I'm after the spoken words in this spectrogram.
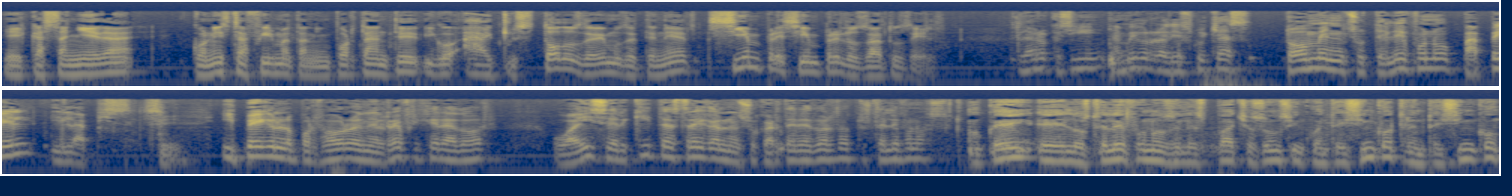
eh, Castañeda, con esta firma tan importante, digo, ay, pues todos debemos de tener siempre, siempre los datos de él. Claro que sí, amigos radioescuchas, tomen su teléfono, papel y lápiz. Sí. Y péguenlo por favor en el refrigerador o ahí cerquitas, tráiganlo en su cartera, Eduardo, tus teléfonos. Ok, eh, los teléfonos del despacho son 55 35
